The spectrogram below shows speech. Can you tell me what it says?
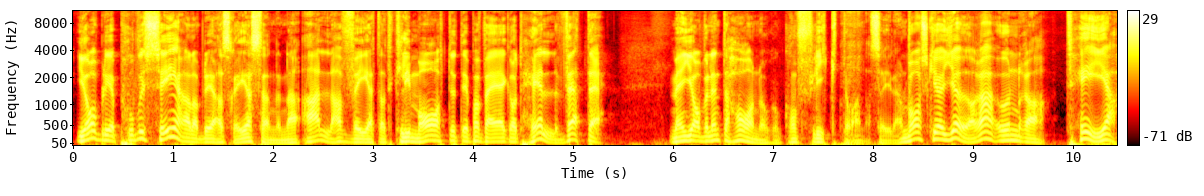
Jag blir provocerad av deras resande när alla vet att klimatet är på väg åt helvete. Men jag vill inte ha någon konflikt å andra sidan. Vad ska jag göra undrar Thea.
